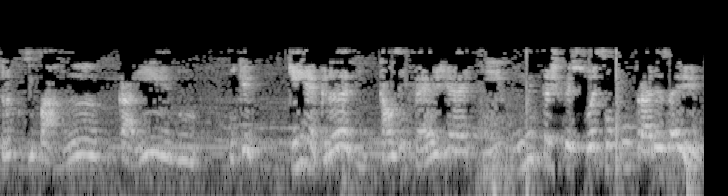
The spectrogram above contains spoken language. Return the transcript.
trancos e barrancos, caindo, porque quem é grande causa inveja e muitas pessoas são contrárias a ele.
